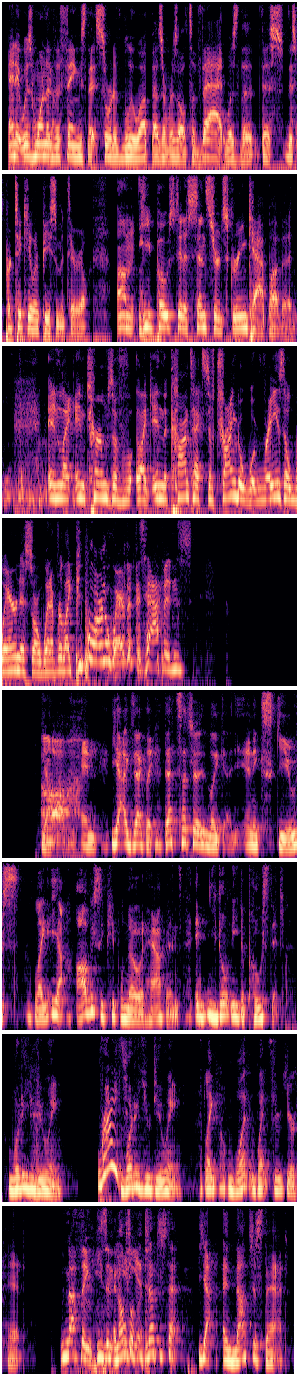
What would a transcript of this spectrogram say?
and it was one of Yeah. the things that sort of blew up as a result of that. Was the this this particular piece of material? Um, he posted a censored screen cap of it, in like in terms of like in the context of trying to w- raise awareness or whatever. Like people aren't aware that this happens. Yeah. And yeah, exactly. That's such a like an excuse. Like, yeah, obviously people know it happens and you don't need to post it. What are you doing? Right. What are you doing? Like, what went through your head? Nothing. He's an And also, idiot. not just that. Yeah, and not just that.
